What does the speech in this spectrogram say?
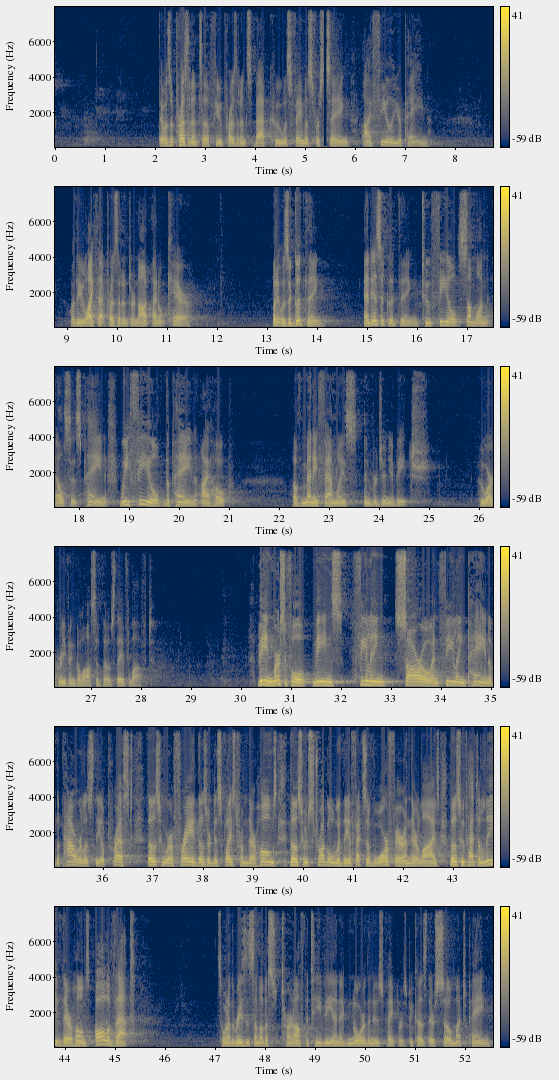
There was a president a few presidents back who was famous for saying, I feel your pain. Whether you like that president or not, I don't care. But it was a good thing and is a good thing to feel someone else's pain. We feel the pain, I hope, of many families in Virginia Beach who are grieving the loss of those they've loved. Being merciful means feeling sorrow and feeling pain of the powerless, the oppressed, those who are afraid, those who are displaced from their homes, those who struggle with the effects of warfare in their lives, those who've had to leave their homes, all of that. So, one of the reasons some of us turn off the TV and ignore the newspapers because there's so much pain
